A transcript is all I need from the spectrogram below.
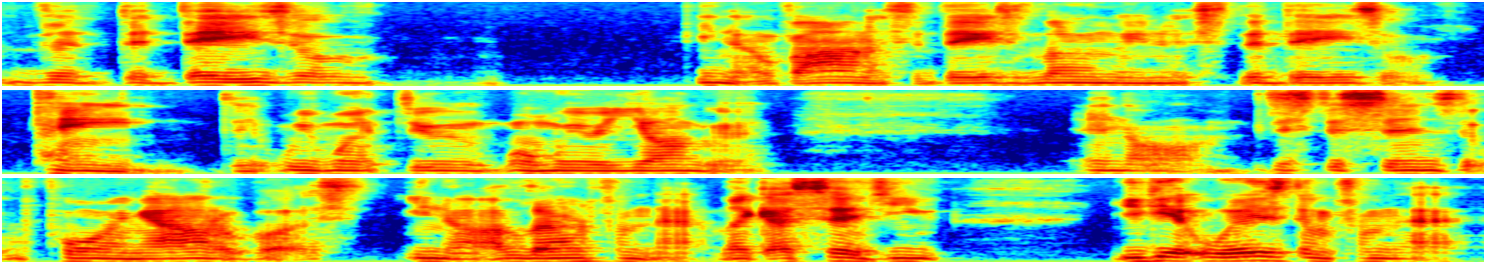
the the days of you know, violence, the days of loneliness, the days of pain that we went through when we were younger. And um just the sins that were pouring out of us. You know, I learned from that. Like I said, you you get wisdom from that,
